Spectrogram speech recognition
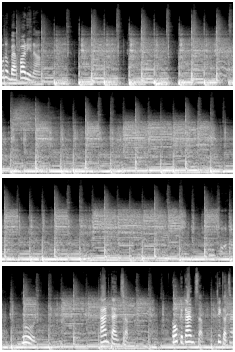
কোনো ব্যাপারই না। And times up okay times up ঠিক আছে।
